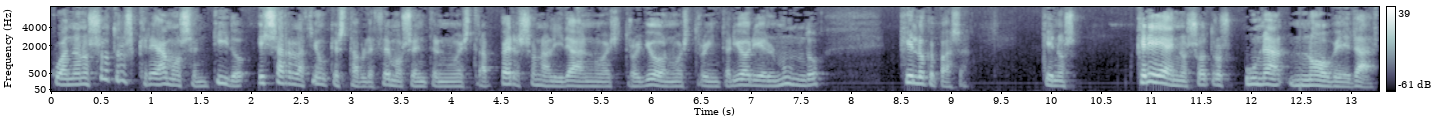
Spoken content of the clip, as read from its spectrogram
cuando nosotros creamos sentido, esa relación que establecemos entre nuestra personalidad, nuestro yo, nuestro interior y el mundo, ¿qué es lo que pasa? Que nos crea en nosotros una novedad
